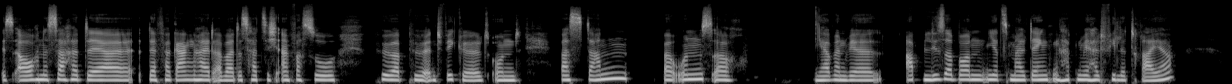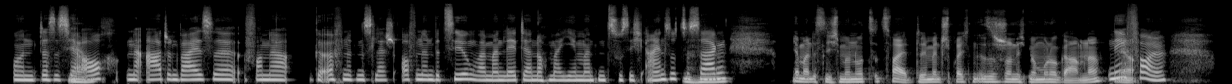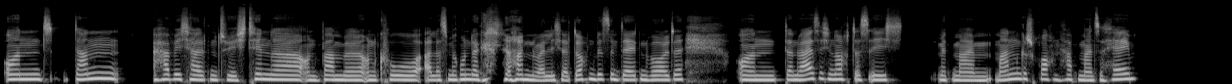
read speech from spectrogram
ist auch eine Sache der, der Vergangenheit, aber das hat sich einfach so peu à peu entwickelt. Und was dann bei uns auch, ja, wenn wir ab Lissabon jetzt mal denken, hatten wir halt viele Dreier. Und das ist ja, Ja. auch eine Art und Weise von einer geöffneten slash offenen Beziehung, weil man lädt ja nochmal jemanden zu sich ein sozusagen. Mhm. Ja, man ist nicht immer nur zu zweit. Dementsprechend ist es schon nicht mehr monogam, ne? Nee, ja. voll. Und dann habe ich halt natürlich Tinder und Bumble und Co. alles mir runtergeladen, weil ich halt doch ein bisschen daten wollte. Und dann weiß ich noch, dass ich mit meinem Mann gesprochen habe, meinte, hey,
